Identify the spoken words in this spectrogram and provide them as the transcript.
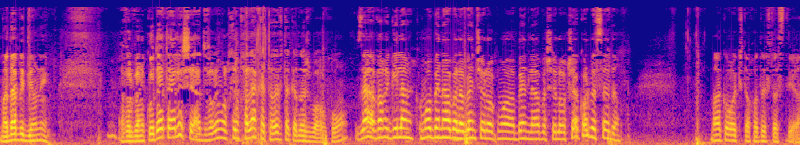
מדע בדיוני. אבל בנקודות האלה שהדברים הולכים חלק, אתה אוהב את הקדוש ברוך הוא, זה אהבה רגילה, כמו בין אבא לבן שלו, כמו הבן לאבא שלו, כשהכול בסדר. מה קורה כשאתה חוטף את הסתירה?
